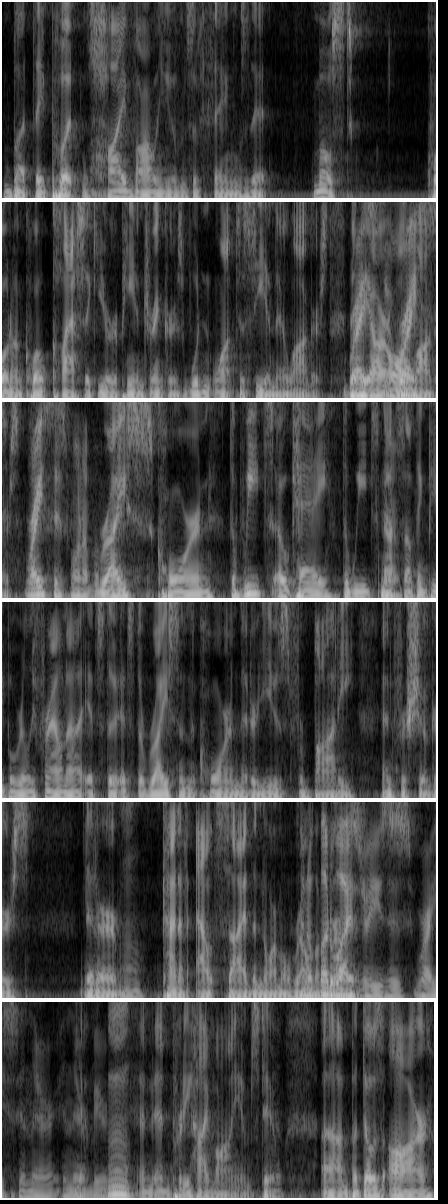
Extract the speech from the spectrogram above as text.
But they put high volumes of things that most quote unquote classic European drinkers wouldn't want to see in their lagers. But rice, they are all rice. lagers. Rice is one of them. Rice, corn. The wheat's okay. The wheat's not yeah. something people really frown at. It's the it's the rice and the corn that are used for body and for sugars that yeah. are mm. kind of outside the normal realm. You know, Budweiser uses rice in their in their yeah. beer, mm. and and pretty high volumes too. Um, but those are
